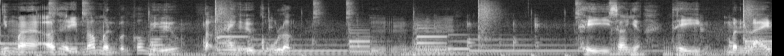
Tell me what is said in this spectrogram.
nhưng mà ở thời điểm đó mình vẫn có người yêu tận hai người yêu cũ lần. thì sao nhỉ thì mình lại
